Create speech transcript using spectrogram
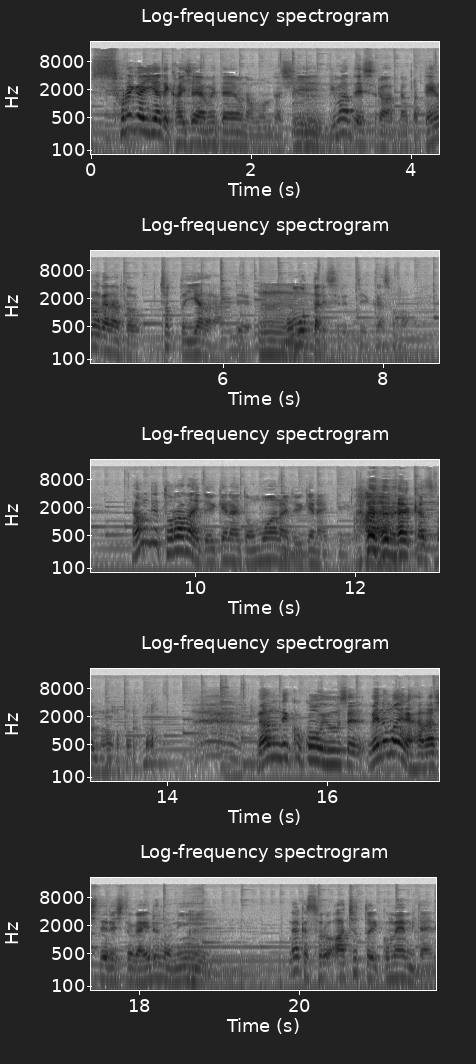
それが嫌で会社辞めたようなもんだし、うん。今ですらなんか電話が鳴るとちょっと嫌だなってうん。思ったりするっていうかそのなんで取らないといけないと思わないといけないっていう、はい。なんかそのなんでここを優先目の前に話してる人がいるのに、うんなんかそれあちょっとごめんみたいに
